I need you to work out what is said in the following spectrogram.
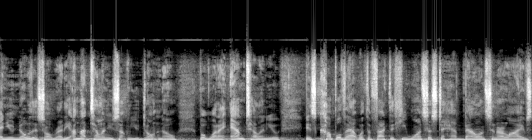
And you know this already. I'm not telling you something you don't know, but what I am telling you is couple that with the fact that He wants us to have balance in our lives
